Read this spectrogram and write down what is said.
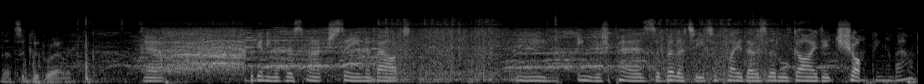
That's a good rally. Yeah. Beginning of this match scene about the English pair's ability to play those little guided shots. about.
